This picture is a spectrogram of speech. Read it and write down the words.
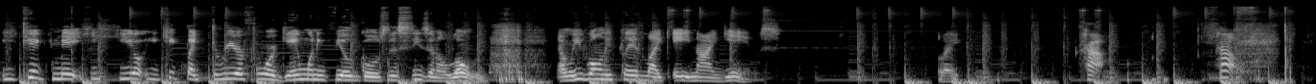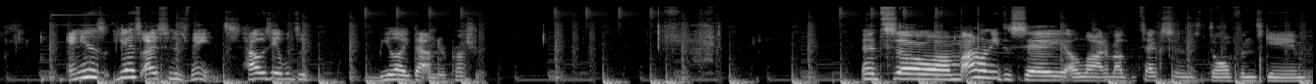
he kicked he he he kicked like three or four game-winning field goals this season alone, and we've only played like eight nine games. Like, how? How? And he has he has ice in his veins. How is he able to be like that under pressure? And so, um, I don't need to say a lot about the Texans Dolphins game.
